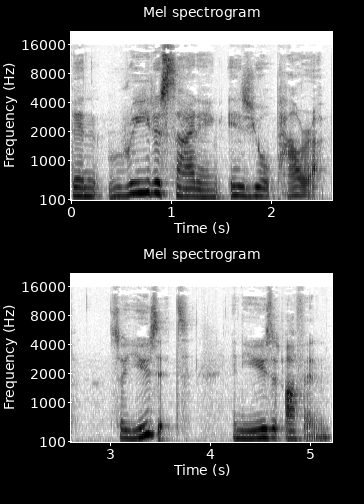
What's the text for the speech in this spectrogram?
then redeciding is your power up. So use it and use it often.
